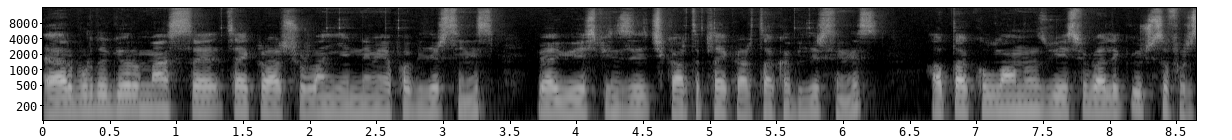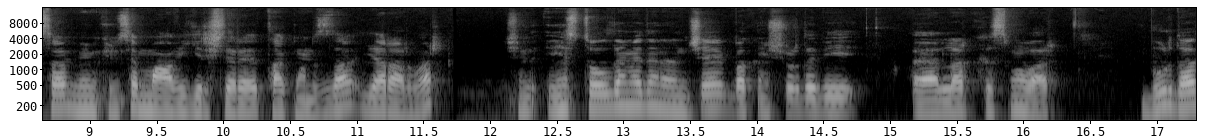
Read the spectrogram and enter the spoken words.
Eğer burada görünmezse tekrar şuradan yenileme yapabilirsiniz. Veya USB'nizi çıkartıp tekrar takabilirsiniz. Hatta kullandığınız USB bellek 3.0 ise mümkünse mavi girişlere takmanızda yarar var. Şimdi install demeden önce bakın şurada bir ayarlar kısmı var. Burada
